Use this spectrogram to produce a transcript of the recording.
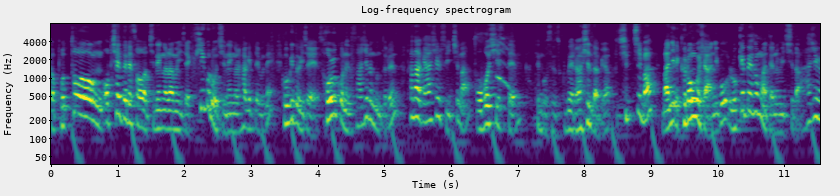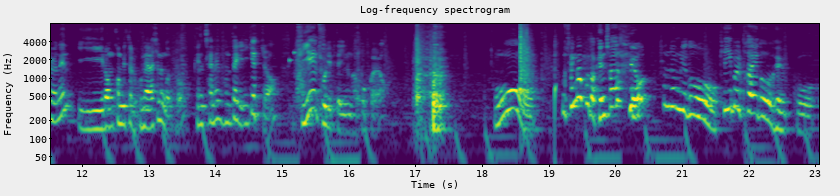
그러니까 보통 업체들에서 진행을 하면 이제 퀵으로 진행을 하기 때문에 거기도 이제 서울권에서 사시는 분들은 편하게 하실 수 있지만 오버 시스템 같은 곳에서 구매를 하신다면 쉽지만 만일에 그런 것이 아니고 로켓 배송만 되는 위치다 하시면은 이런 컴퓨터를 구매하시는 것도 괜찮은 선택이겠죠. 뒤에 조립되어 있는 거 볼까요? 오 생각보다 괜찮으세요? 선정리도 케이블 타이도 돼 있고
